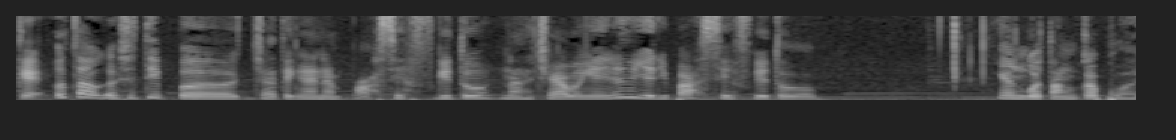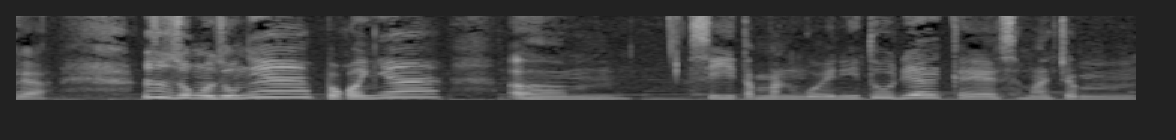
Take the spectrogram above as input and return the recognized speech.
kayak lo tau gak sih tipe chattingan yang pasif gitu? Nah ceweknya itu jadi pasif gitu loh. Yang gue tangkep loh ya. Terus ujung-ujungnya pokoknya um, si teman gue ini tuh dia kayak semacam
